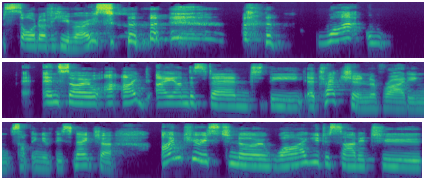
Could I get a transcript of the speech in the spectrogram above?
sort of heroes. what? And so I, I understand the attraction of writing something of this nature. I'm curious to know why you decided to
